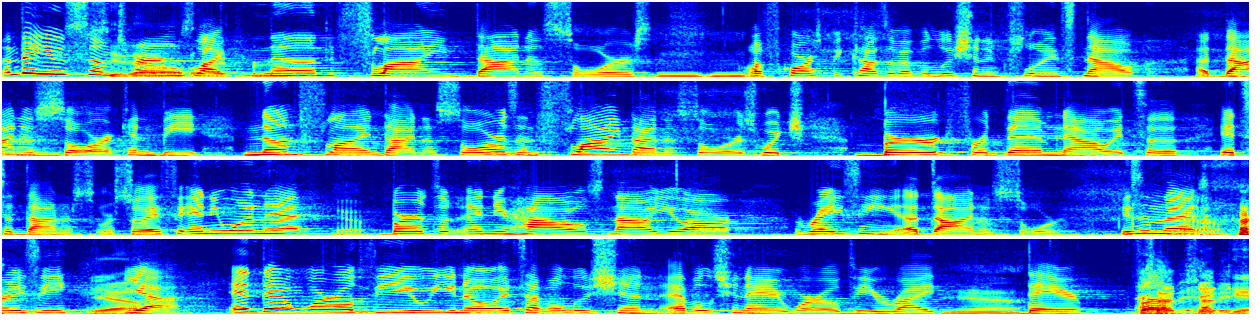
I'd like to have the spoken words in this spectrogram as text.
And they use some See terms like non-flying dinosaurs. Mm-hmm. Of course, because of evolution influence, now a Mm-hmm. dinosaur can be non-flying dinosaurs and flying dinosaurs, which bird for them now it's a it's a dinosaur. So if anyone have Yeah. birds in your house, now you are raising a dinosaur. Isn't that Yeah. crazy? Yeah. Yeah. In their worldview, you know, it's evolution, evolutionary worldview right Yeah. there. So how, Um, do- how do you feel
